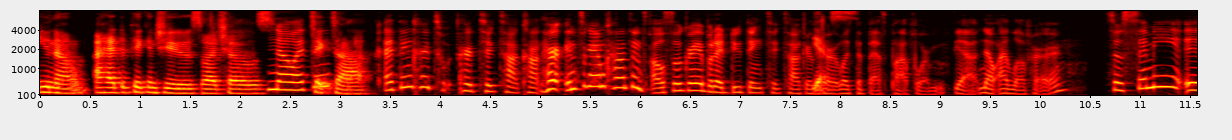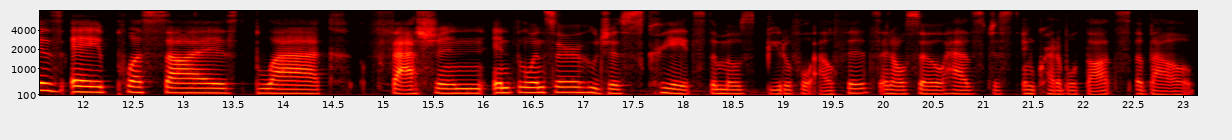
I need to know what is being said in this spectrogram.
you know, I had to pick and choose, so I chose no. I think TikTok. I think her her TikTok con- her Instagram content's also great, but I do think TikTok is yes. her like the best platform. Yeah, no, I love her. So Simi is a plus sized black fashion influencer who just creates the most beautiful outfits and also has just incredible thoughts about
